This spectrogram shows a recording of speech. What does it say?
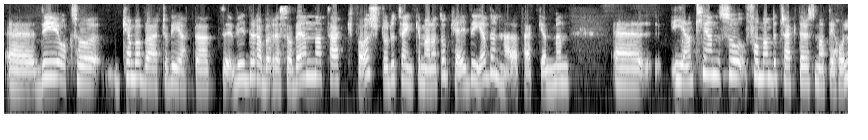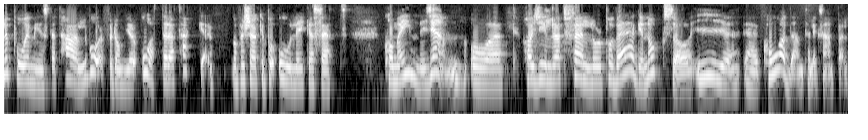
Eh, det är också, kan vara värt att veta att vi drabbades av en attack först och då tänker man att okej, okay, det är den här attacken. Men egentligen så får man betrakta det som att det håller på i minst ett halvår för de gör återattacker och försöker på olika sätt komma in igen och har gillrat fällor på vägen också i eh, koden till exempel.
